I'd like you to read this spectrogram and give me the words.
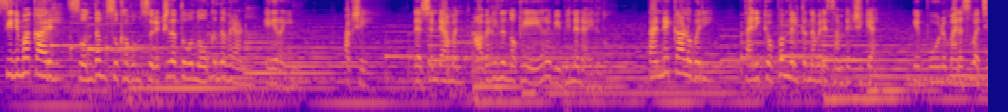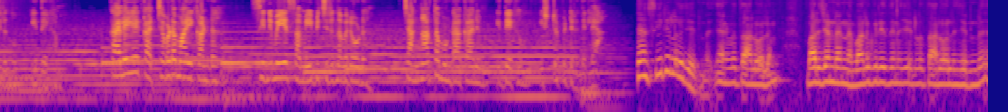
സിനിമാക്കാരിൽ സ്വന്തം സുഖവും സുരക്ഷിതത്വവും നോക്കുന്നവരാണ് ഏറെയും. പക്ഷേ ദർശൻ രാമൻ അവരിൽ നിന്നൊക്കെ ഏറെ വിഭിന്നനായിരുന്നു. തന്നെക്കാൾ ഉപരി തനിക്കൊപ്പം നിൽക്കുന്നവരെ സംരക്ഷിക്കാൻ എപ്പോഴും മനസ്സ് വച്ചിരുന്നു ഇദ്ദേഹം. കലയെ കച്ചവടമായി കണ്ട് സിനിമയെ സമീപിച്ചിരുന്നവരോട് ചങ്ങാത്തമുണ്ടാക്കാനും ഇദ്ദേഹം ഇഷ്ടപ്പെട്ടിരുന്നില്ല. ഞാൻ സീരിയലൊക്കെ ചെയ്തിട്ടുണ്ട്. ഞാനിപ്പോൾ താലോലം ബാലചന്ദ്രൻ തന്നെ ബാലകുര്യത്തിന് ചെയ്തിട്ടുള്ള താലോലം ചെയ്തിട്ടുണ്ട്.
